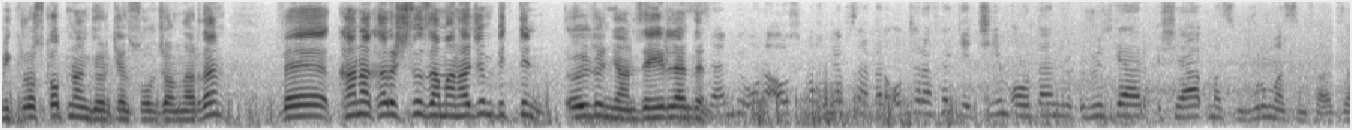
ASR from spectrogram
mikroskopla görken solucanlardan ve kana karıştığı zaman hacım bittin. Öldün yani zehirlendin. Sen bir onu ausmachen yapsana ben o tarafa geçeyim oradan rü- rüzgar şey yapmasın vurmasın fazla.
